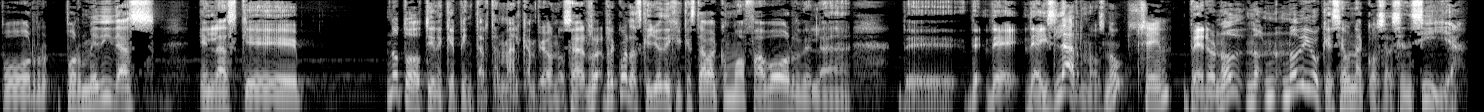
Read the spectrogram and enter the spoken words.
por, por medidas en las que no todo tiene que pintar tan mal, campeón. O sea, recuerdas que yo dije que estaba como a favor de la de, de, de, aislarnos, ¿no? Sí. Pero no, no, no digo que sea una cosa sencilla.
